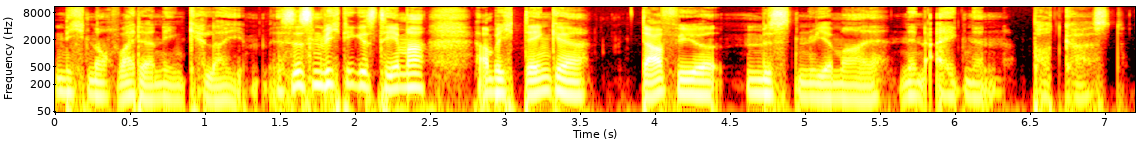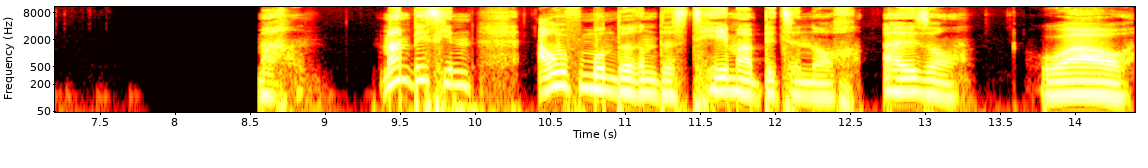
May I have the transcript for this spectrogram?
nicht noch weiter in den Keller heben. Es ist ein wichtiges Thema, aber ich denke, dafür müssten wir mal einen eigenen Podcast machen. Mal ein bisschen aufmunterndes Thema bitte noch. Also, wow.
